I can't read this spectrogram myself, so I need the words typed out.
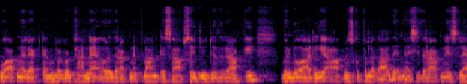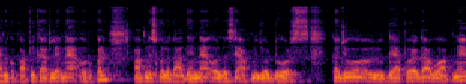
वो आपने रेक्टेंगुलर को उठाना है और इधर अपने प्लान के हिसाब से जिधर आपकी विंडो आ रही है, आपने उसके ऊपर लगा देना है। इसी तरह आपने इस लाइन को कॉपी कर लेना है और ऊपर आपने इसको लगा देना है और जैसे आपने जो डोर्स का जो गैप होएगा, वो आपने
